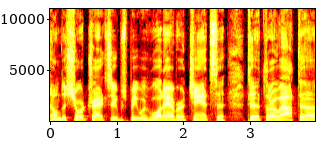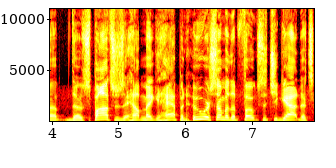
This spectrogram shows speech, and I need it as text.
on the short track, super speed, with whatever, a chance to to throw out the those sponsors that help make it happen. Who are some of the folks that you got that's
